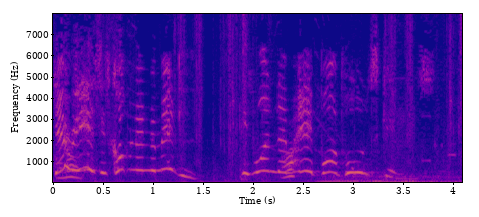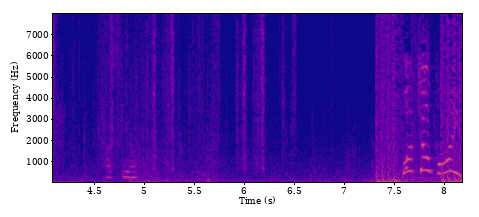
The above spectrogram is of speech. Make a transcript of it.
There he is. He's coming in the middle. He's one of them What? eight ball pool skins. I see him. Watch out, boy.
